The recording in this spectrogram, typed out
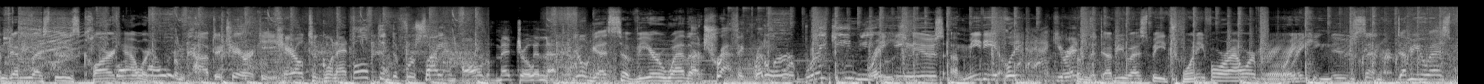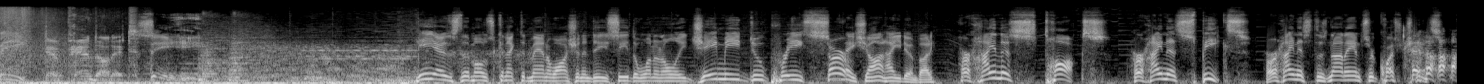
I'm WSB's Clark Howard from Cobb to Cherokee. Carroll to Gwinnett, Fulton to Forsyth, all of Metro Atlanta. You'll get severe weather, a traffic red alert, breaking news. breaking news immediately accurate from the WSB 24-hour Breaking News Center. WSB. Depend on it. See. He is the most connected man in Washington D.C., the one and only Jamie Dupree, sir. Hey, Sean, how you doing, buddy? Her Highness talks. Her Highness speaks. Her Highness does not answer questions.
